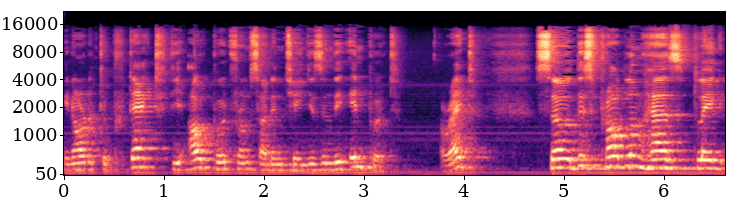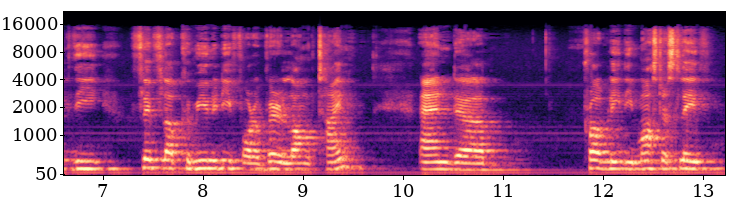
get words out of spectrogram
in order to protect the output from sudden changes in the input all right so this problem has plagued the flip-flop community for a very long time. And uh, probably the master-slave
